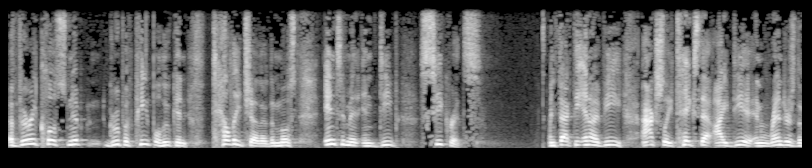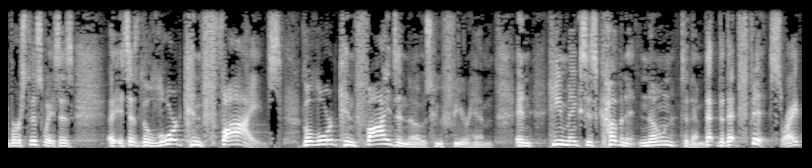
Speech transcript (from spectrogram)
a very close knit group of people who can tell each other the most intimate and deep secrets. In fact, the NIV actually takes that idea and renders the verse this way. It says, it says, the Lord confides. The Lord confides in those who fear him, and he makes his covenant known to them. That, that, that fits, right?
